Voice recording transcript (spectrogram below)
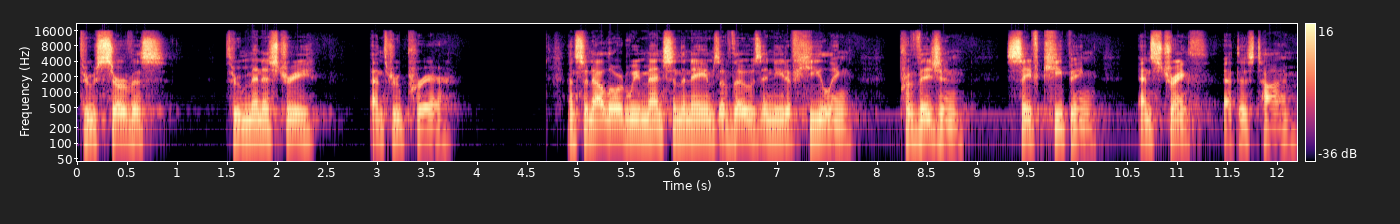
through service, through ministry, and through prayer. And so now, Lord, we mention the names of those in need of healing, provision, safekeeping, and strength at this time.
